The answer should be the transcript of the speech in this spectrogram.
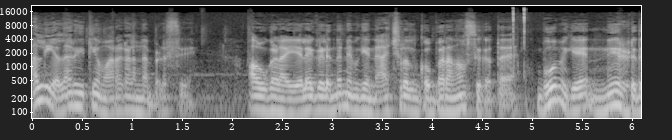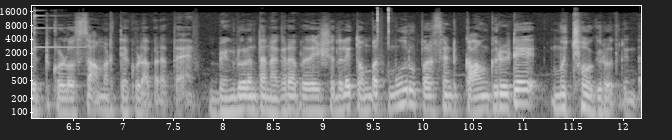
ಅಲ್ಲಿ ಎಲ್ಲ ರೀತಿಯ ಮರಗಳನ್ನು ಬೆಳೆಸಿ. ಅವುಗಳ ಎಲೆಗಳಿಂದ ನಿಮಗೆ ನ್ಯಾಚುರಲ್ ಗೊಬ್ಬರನೂ ಸಿಗುತ್ತೆ. ಭೂಮಿಗೆ ನೀರು ಹಿಡಿದಿಟ್ಟುಕೊಳ್ಳೋ ಸಾಮರ್ಥ್ಯ ಕೂಡ ಬರುತ್ತೆ. ಬೆಂಗಳೂರಂತ ನಗರ ಪ್ರದೇಶದಲ್ಲಿ ತೊಂಬತ್ಮೂರು ಪರ್ಸೆಂಟ್ ಕಾಂಕ್ರೀಟೇ ಮುಚ್ಚೋಗಿರೋದ್ರಿಂದ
